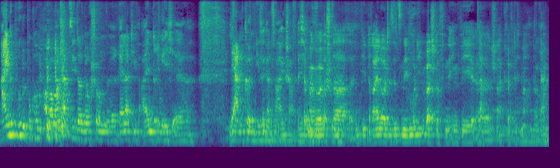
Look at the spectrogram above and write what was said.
eingeprügelt bekommen, aber man hat sie dann doch schon äh, relativ eindringlich äh, lernen können, diese ganzen Eigenschaften. Ich habe mal gehört, dass da irgendwie drei Leute sitzen, die nur die Überschriften irgendwie äh, ja. schlagkräftig machen. Okay. Ja.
